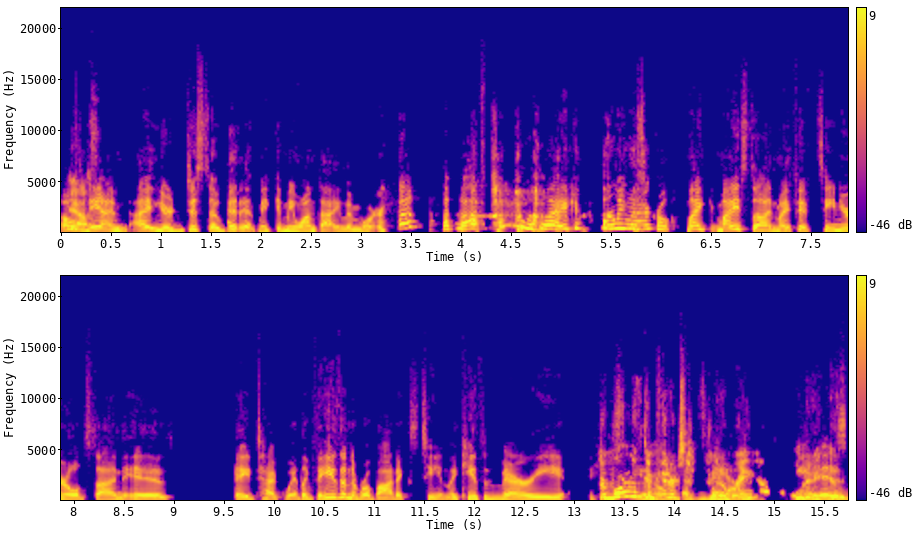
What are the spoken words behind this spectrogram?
Oh yeah. man, I, you're just so good at making me want that even more. like holy mackerel! My my son, my 15 year old son, is a tech wit. Like he's in the robotics team. Like he's very. They're born with computer chips in brain. He is.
